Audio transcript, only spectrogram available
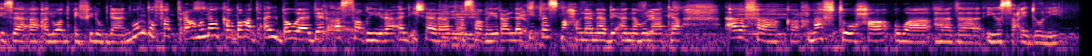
إزاء الوضع في لبنان. منذ فترة هناك بعض البوادر الصغيرة الإشارات الصغيرة الكبيرة التي تسمح لنا بأن هناك آفاق مفتوحة وهذا يسعدني.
